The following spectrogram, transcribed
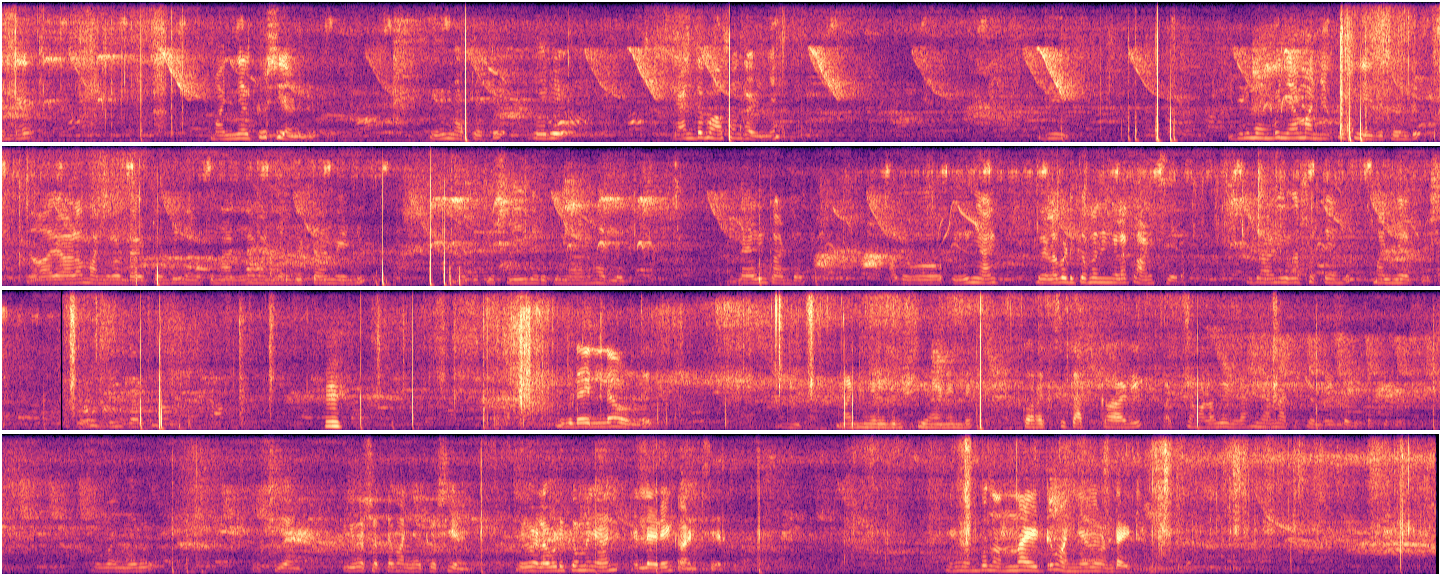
എന്റെ മഞ്ഞൾ കൃഷിയാണിത്. ഇത് നട്ടിട്ട് ഒരു രണ്ട് മാസം കഴിഞ്ഞ് ഇത് ഇതിനു മുമ്പ് ഞാൻ മഞ്ഞൾ കൃഷി ചെയ്തിട്ടുണ്ട്. ധാരാളം മഞ്ഞൾ ഉണ്ടായിട്ടുണ്ട്. നമുക്ക് നല്ല മഞ്ഞൾ കിട്ടാൻ വേണ്ടി നമുക്ക് കൃഷി ചെയ്തെടുക്കുന്നതാണ് നല്ലത്. എല്ലാവരും കണ്ടു? അത് ഇത് ഞാൻ വിളവെടുക്കുമ്പോൾ നിങ്ങളെ കാണിച്ചു തരാം ഇതാണ് ഈ വർഷത്തെ മഞ്ഞൾ കൃഷി. ഇവിടെ എല്ലാം ഉണ്ട്. മഞ്ഞൾ കൃഷിയാണ് എന്റെ. കുറച്ച് തക്കാളി പച്ചമുളക് എല്ലാം ഞാൻ നട്ടിട്ടുണ്ട് എന്റെ വീട്ടിൽ. മഞ്ഞൾ കൃഷിയാണ്. ഈ വർഷത്തെ മഞ്ഞൾ കൃഷിയാണ്. ഇത് വിളവെടുക്കുമ്പോൾ ഞാൻ എല്ലാവരെയും കാണിച്ചു തരാം. ഇതിനു മുമ്പ് നന്നായിട്ട് മഞ്ഞൾ ഉണ്ടായിട്ടുണ്ട്.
